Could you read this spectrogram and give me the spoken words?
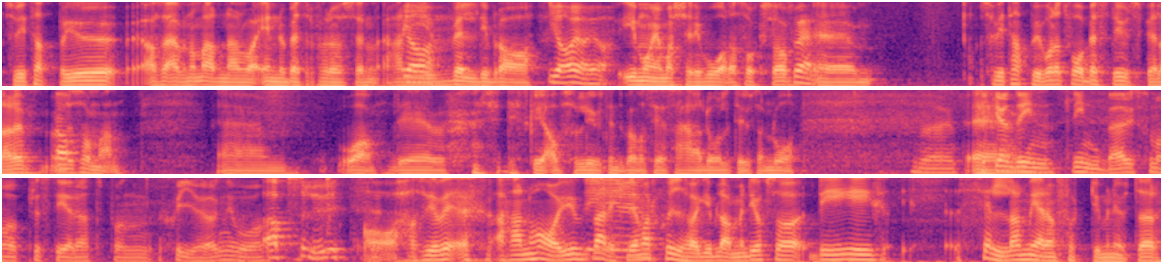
Så vi tappar ju, alltså även om Adnan var ännu bättre förra hösten, han Ja. är ju väldigt bra Ja, i många matcher i våras också. Så. Ehm, så vi tappar ju våra två bästa utspelare under sommaren. Ja, det, det ska ju absolut inte behöva se så här dåligt ut ändå. Nej. Fick Eh. ändå in Lindberg som har presterat på en skyhög nivå. Absolut. Ja, alltså jag vet, han har ju Det verkligen varit skyhög ibland men det är också, det är sällan mer än 40 minuter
